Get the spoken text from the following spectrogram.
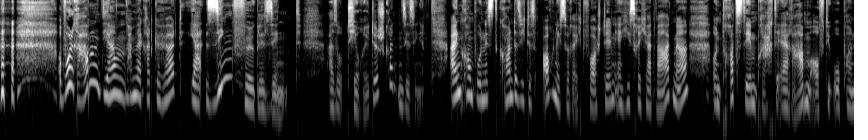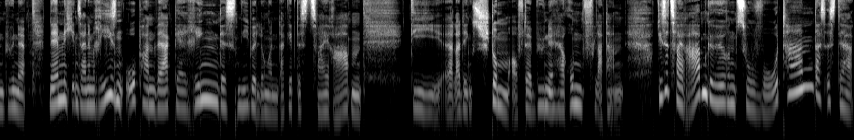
Obwohl Raben, die haben, haben wir gerade gehört, ja, Singvögel singt. Also theoretisch könnten sie singen. Ein Komponist konnte sich das auch nicht so recht vorstellen. Er hieß Richard Wagner und trotzdem brachte er Raben auf die Opernbühne. Nämlich in seinem Riesenopernwerk Der Ring des Nibelungen. Da gibt es zwei Raben die allerdings stumm auf der Bühne herumflattern. Diese zwei Raben gehören zu Wotan, das ist der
